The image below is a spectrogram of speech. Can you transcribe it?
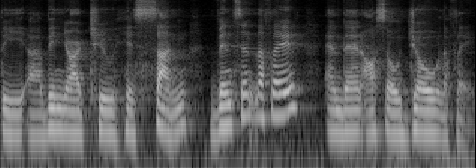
the uh, vineyard to his son, Vincent Leflaive, and then also Jo Leflaive.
